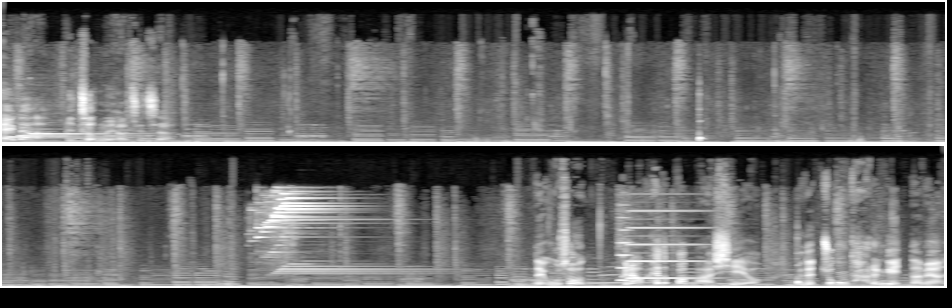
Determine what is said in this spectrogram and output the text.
회가 미쳤네요, 진짜. 네, 우선 그냥 회덮밥 맛이에요. 근데 조금 다른 게 있다면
